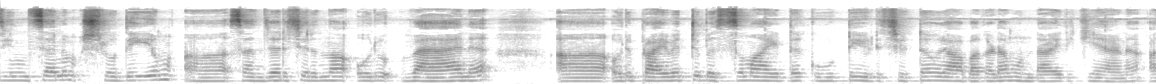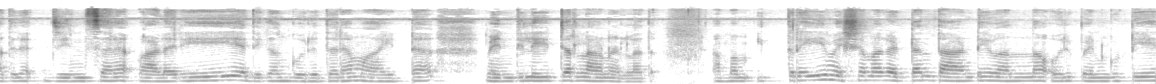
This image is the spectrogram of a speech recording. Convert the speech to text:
ജിൻസനും ശ്രുതിയും സഞ്ചരിച്ചിരുന്ന ഒരു വാന് ഒരു പ്രൈവറ്റ് ബസ്സുമായിട്ട് കൂട്ടിയിടിച്ചിട്ട് ഒരു അപകടം ഉണ്ടായിരിക്കുകയാണ് അതിൽ ജിൻസന് വളരെയധികം ഗുരുതരമായിട്ട് വെന്റിലേറ്ററിലാണ് ഉള്ളത് അപ്പം ഇത്രയും വിഷമഘട്ടം താണ്ടി വന്ന ഒരു പെൺകുട്ടിയെ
